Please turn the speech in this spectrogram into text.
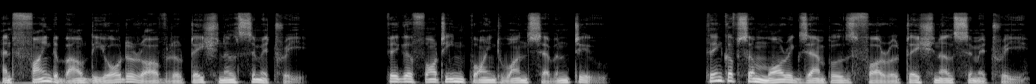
and find about the order of rotational symmetry. Figure 14.172. Think of some more examples for rotational symmetry.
